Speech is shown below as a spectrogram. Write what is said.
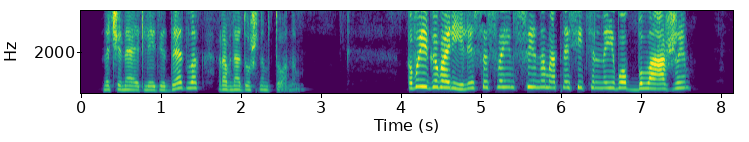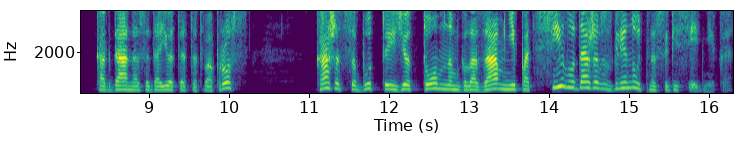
— начинает леди Дедлок равнодушным тоном. — Вы говорили со своим сыном относительно его блажи? Когда она задает этот вопрос, кажется, будто ее томным глазам не под силу даже взглянуть на собеседника.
